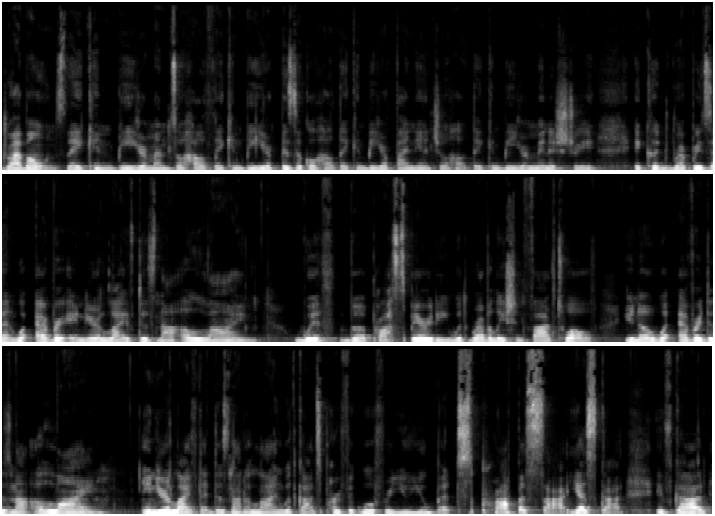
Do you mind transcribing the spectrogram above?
dry bones, they can be your mental health, they can be your physical health, they can be your financial health, they can be your ministry. It could represent whatever in your life does not align with the prosperity with revelation 5:12 you know whatever does not align in your life that does not align with God's perfect will for you you best prophesy yes God if God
